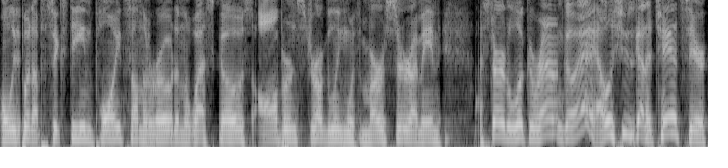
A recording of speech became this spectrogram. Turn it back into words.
only put up 16 points on the road on the West Coast. Auburn struggling with Mercer. I mean, I started to look around and go, "Hey, LSU's got a chance here,"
